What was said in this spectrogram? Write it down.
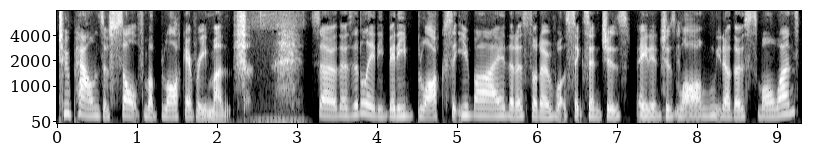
two pounds of salt from a block every month. So those little itty bitty blocks that you buy that are sort of what six inches, eight inches long, you know, those small ones.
